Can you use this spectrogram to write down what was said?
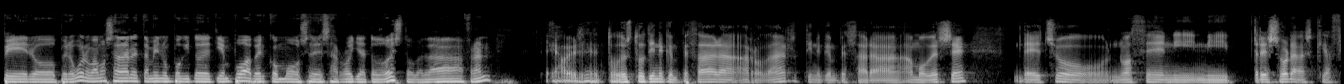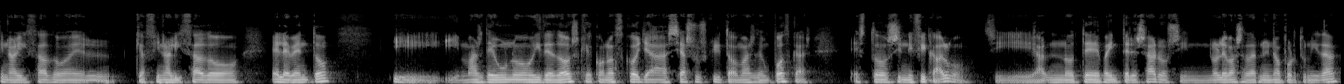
Pero, pero bueno, vamos a darle también un poquito de tiempo a ver cómo se desarrolla todo esto, ¿verdad, Fran? Eh, a ver, eh, todo esto tiene que empezar a, rodar, tiene que empezar a, moverse. De hecho, no hace ni, ni, tres horas que ha finalizado el, que ha finalizado el evento y, más de uno y de dos que conozco ya se ha suscrito a más de un podcast. Esto significa algo. Si no te va a interesar o si no le vas a dar ni una oportunidad,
